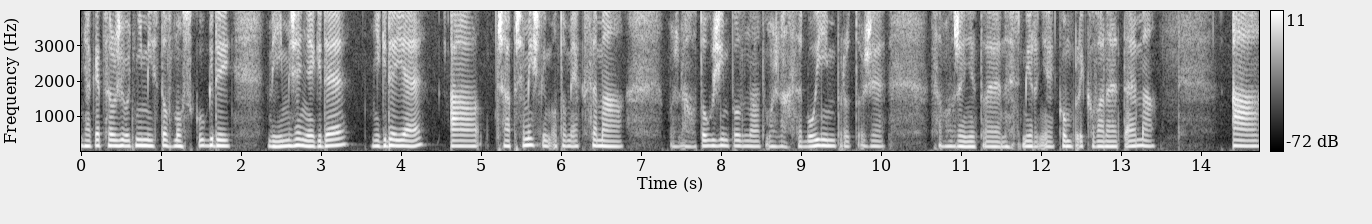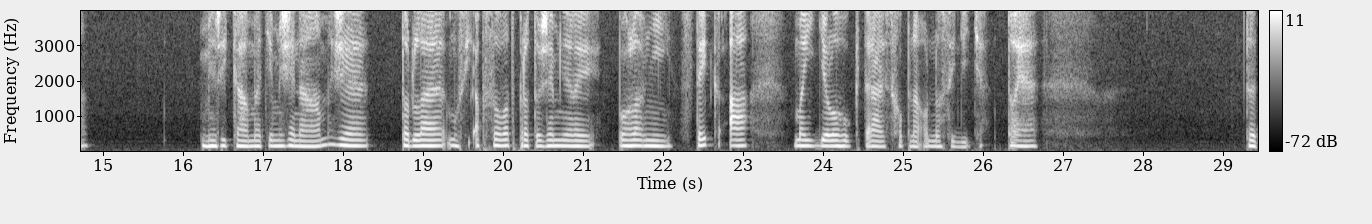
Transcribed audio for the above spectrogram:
nějaké celoživotní místo v mozku, kdy vím, že někde, někde je a třeba přemýšlím o tom, jak se má, možná ho toužím poznat, možná se bojím, protože samozřejmě to je nesmírně komplikované téma. A my říkáme těm ženám, že tohle musí absolvovat, protože měli pohlavní styk a mají dělohu, která je schopna odnosit dítě. To je, to je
